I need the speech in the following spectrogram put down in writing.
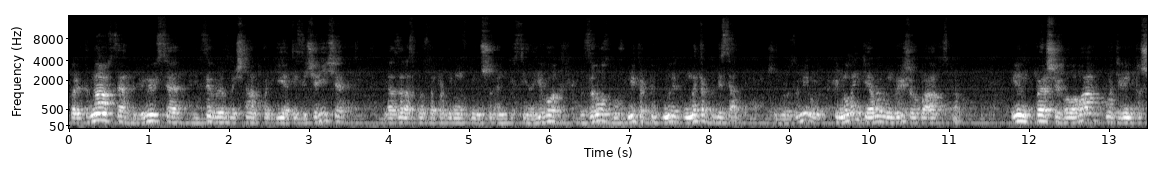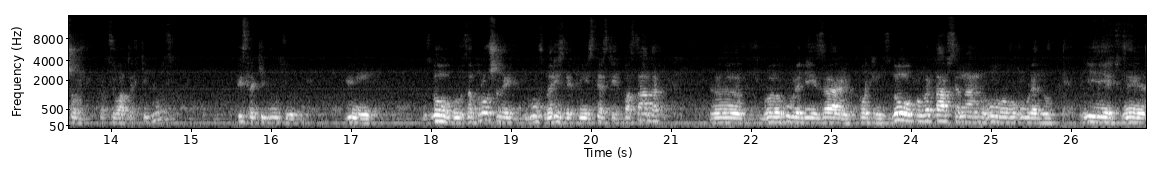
перетинався, дивився, і це визначна подія тисячоріччя. Я зараз просто продемонструю, що він постійно. Його зрост був метр, метр п'ятдесят, щоб ви розуміли. Такий маленький, але він вирішив багато справ. Він перший голова, потім він пішов працювати в кібуц. Після кібуцу він знову був запрошений, був на різних міністерських посадах е, в уряді Ізраїлю, потім знову повертався на голову уряду. І е,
